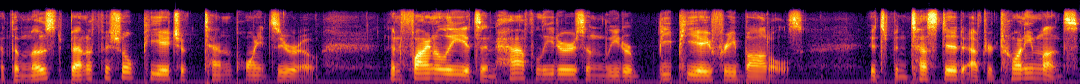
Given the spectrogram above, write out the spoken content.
at the most beneficial pH of 10.0. And finally, it's in half liters and liter BPA free bottles. It's been tested after 20 months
